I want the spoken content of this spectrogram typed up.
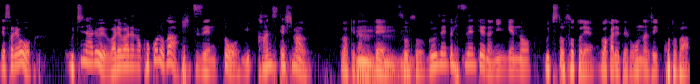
で、それを、内なる我々の心が必然とみ感じてしまうわけであって、うんうんうんそうそう、偶然と必然っていうのは人間の内と外で分かれてる同じ言葉、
